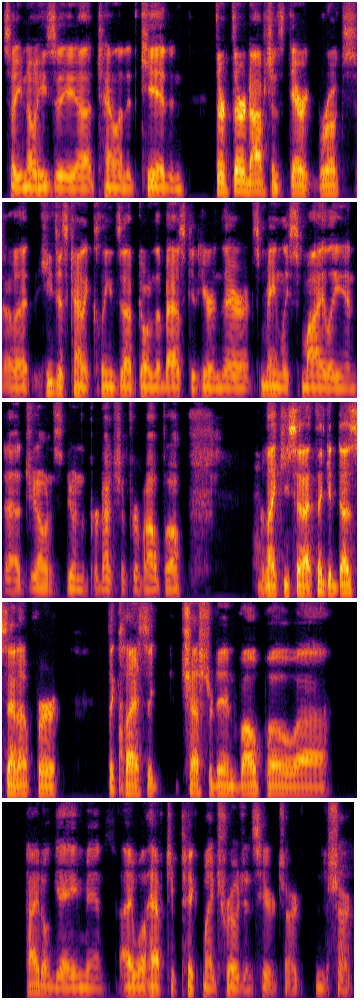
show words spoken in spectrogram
So you know he's a uh, talented kid. And their third option is Derek Brooks, but he just kind of cleans up going to the basket here and there. It's mainly Smiley and uh, Jones doing the production for Valpo like you said, I think it does set up for the classic Chesterton Valpo uh, title game, and I will have to pick my Trojans here, Chart the Shark.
